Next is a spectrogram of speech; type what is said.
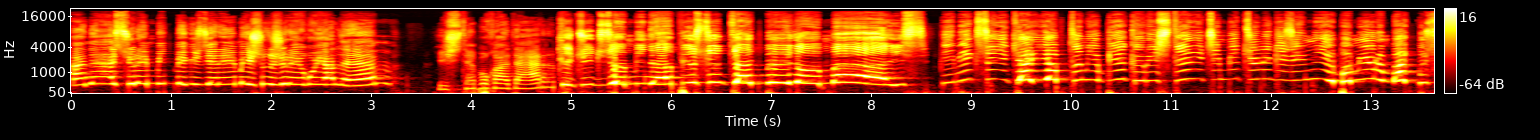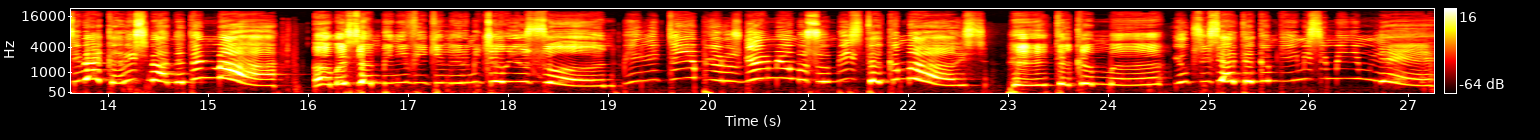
Ana sürem bitmek üzere. Hemen şunu şuraya koyalım. İşte bu kadar. Küçük zombi ne yapıyorsun tak böyle olmaz. Bebek Sonic her yaptığım yapıya karıştığın için bir türlü güzelini yapamıyorum. Bak bu sefer karışma anladın mı? Ama sen benim fikirlerimi çalıyorsun. Birlikte yapıyoruz görmüyor musun? Biz takımız. He takım mı? Yoksa sen takım değil misin benimle?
